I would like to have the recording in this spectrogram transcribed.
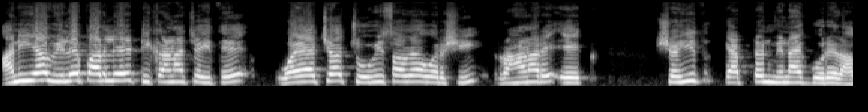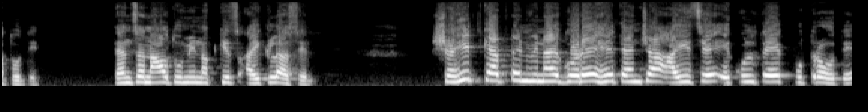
आणि या विलेपार्ले ठिकाणाच्या इथे वयाच्या चोवीसाव्या वर्षी राहणारे एक शहीद कॅप्टन विनायक गोरे राहत होते. त्यांचं नाव तुम्ही नक्कीच ऐकलं असेल. शहीद कॅप्टन विनायक गोरे हे त्यांच्या आईचे एकुलते एक पुत्र होते.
